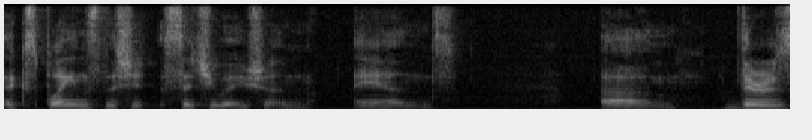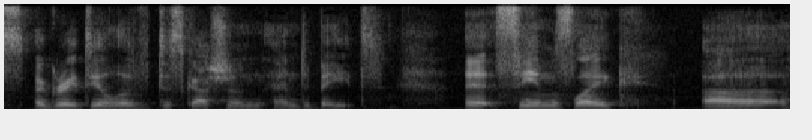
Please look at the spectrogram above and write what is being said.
explains the sh- situation, and um, there's a great deal of discussion and debate. It seems like uh,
